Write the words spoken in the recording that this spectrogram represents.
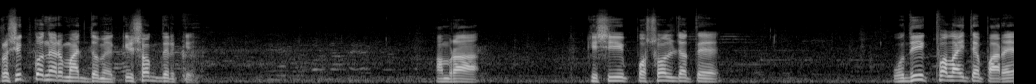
প্রশিক্ষণের মাধ্যমে কৃষকদেরকে আমরা কৃষি ফসল যাতে অধিক ফলাইতে পারে,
